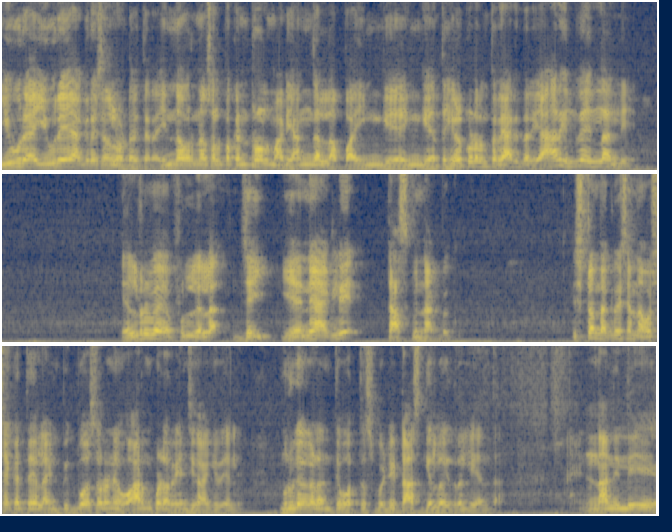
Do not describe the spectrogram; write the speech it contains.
ಇವರೇ ಇವರೇ ಅಗ್ರೆಷನಲ್ಲಿ ಹೊಟ್ಟೋಗ್ತಾರೆ ಇನ್ನು ಅವ್ರನ್ನ ಸ್ವಲ್ಪ ಕಂಟ್ರೋಲ್ ಮಾಡಿ, ಹಂಗಲ್ಲಪ್ಪ, ಹಿಂಗೆ ಹಿಂಗೆ ಅಂತ ಹೇಳ್ಕೊಡೋರಂತಾರೆ ಯಾರಿದ್ದಾರೆ? ಯಾರು ಇಲ್ಲವೇ ಇಲ್ಲ ಅಲ್ಲಿ. ಎಲ್ಲರೂ ಫುಲ್ ಎಲ್ಲ ಜೈ. ಏನೇ ಆಗಲಿ ಟಾಸ್ಕ್ ವಿನ್ ಆಗಬೇಕು. ಇಷ್ಟೊಂದು ಅಗ್ರೆಷನ್ ಅವಶ್ಯಕತೆ ಇಲ್ಲ. ಆ್ಯಂಡ್ ಬಿಗ್ ಬಾಸ್ ಅವರನ್ನೇ ವಾರ್ನ್ ಕೊಡೋ ರೇಂಜಿಗೆ ಆಗಿದೆ ಅಲ್ಲಿ. ಮೃಗಗಳಂತೆ ಒತ್ತಿಸ್ಬೇಡಿ ಟಾಸ್ಕ್ ಗೆಲ್ಲೋ ಇದರಲ್ಲಿ ಅಂತ. ನಾನಿಲ್ಲಿ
